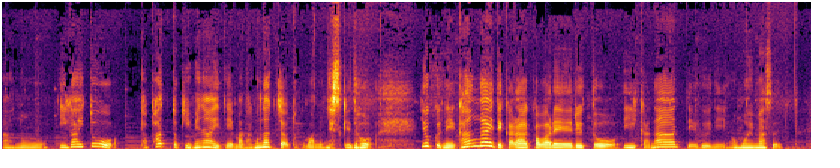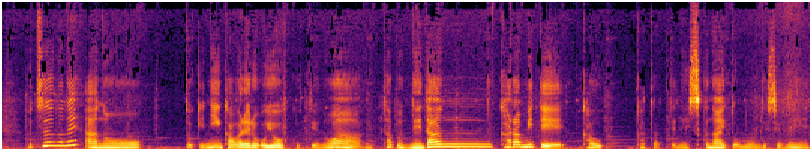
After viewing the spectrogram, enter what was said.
あの意外とパパッと決めないで、まあ、なくなっちゃうとこもあるんですけどよくね考えてから買われるといいかなっていうふうに思います。普通のねあの時に買われるお洋服っていうのは多分値段から見て買う方ってね少ないと思うんですよね。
